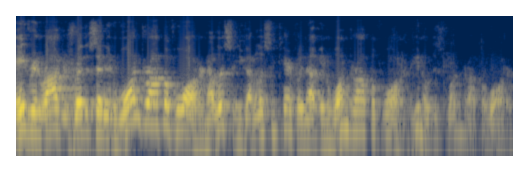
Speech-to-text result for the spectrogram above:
Adrian Rogers read this, said, in one drop of water. Now listen, you got to listen carefully. Now, in one drop of water, you know, just one drop of water.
